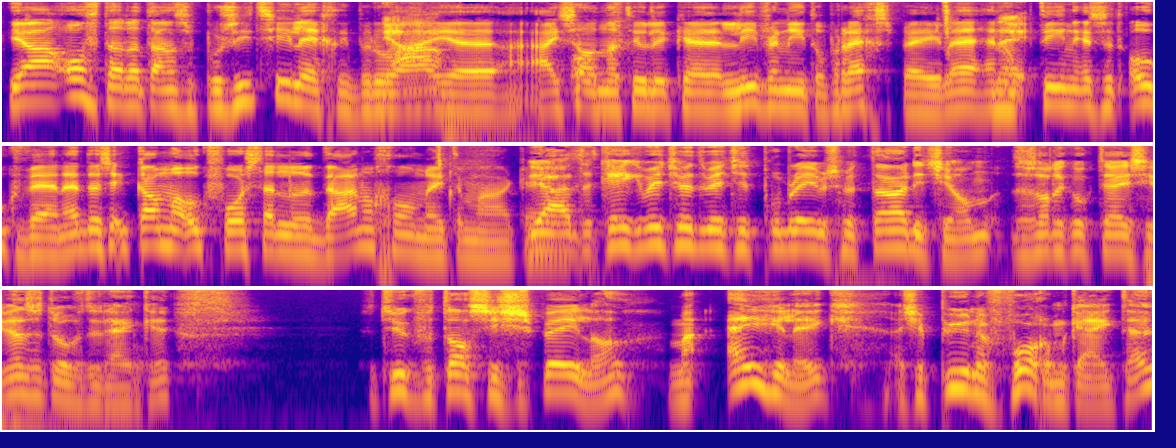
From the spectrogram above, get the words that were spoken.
Ja, of dat het aan zijn positie ligt. Ik bedoel, Ja, hij, eh, hij zal ook. natuurlijk eh, liever niet op rechts spelen. En Nee. op 10 is het ook wennen. Dus ik kan me ook voorstellen dat het daar nog gewoon mee te maken Ja, heeft. dat- kijk, weet je wat weet je, het probleem is met Tadic, Jan? Daar zat ik ook tijdens die wedstrijd over te denken. Natuurlijk een fantastische speler. Maar eigenlijk, als je puur naar vorm kijkt, hè,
